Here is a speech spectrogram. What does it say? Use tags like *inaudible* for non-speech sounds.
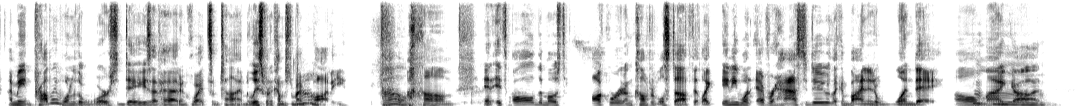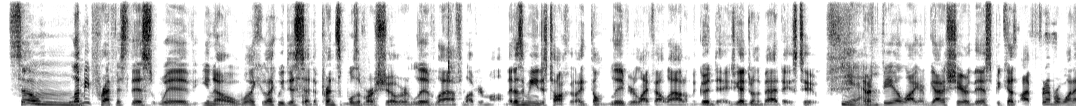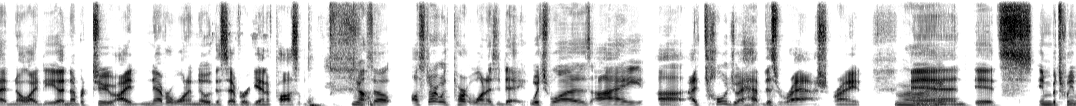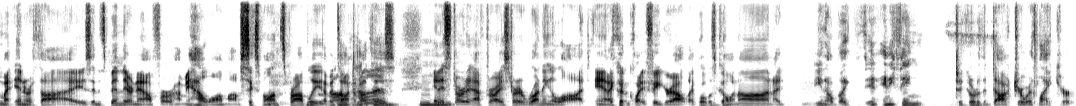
I mean, probably one of the worst days I've had in quite some time, at least when it comes to my Oh. body. Oh, *laughs* Um, and it's all the most awkward, uncomfortable stuff that like anyone ever has to do, like combined into one day. Oh my god. Mm. So Hmm. let me preface this with, you know, like like we just said, the principles of our show are live, laugh, love your mom. That doesn't mean you just talk like don't live your life out loud on the good days. You got to do it on the bad days too. yeah. And I feel like I've got to share this because I, for number one, I had no idea. And number two, I never want to know this ever again if possible. no. So I'll start with part one of today, which was I uh, I told you I have this rash, right? right. And it's in between my inner thighs, and it's been there now for I mean, how long, Mom? Six months probably. I've been talking about this, time. and it Mhm. started after I started running a lot, and I couldn't quite figure out like what was going on. I, you know, like anything to go to the doctor with like your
